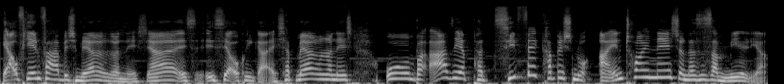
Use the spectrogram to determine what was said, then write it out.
Ja, auf jeden Fall habe ich mehrere nicht. Ja, ist, ist ja auch egal. Ich habe mehrere nicht. Und bei Asia Pazifik habe ich nur ein Toy nicht und das ist Amelia.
